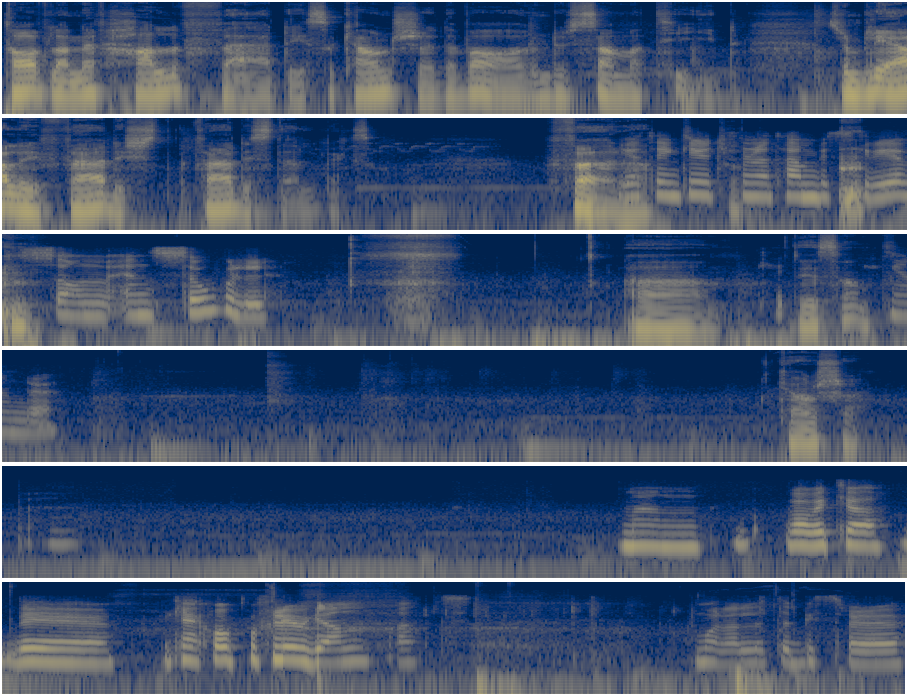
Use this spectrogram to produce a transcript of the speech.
tavlan är halvfärdig så kanske det var under samma tid. Så den blir aldrig färdig, färdigställd liksom. För Jag att... tänker utifrån att han beskrevs som en sol. Ah, det är sant. Andra. Kanske. Men vad vet jag. Det, det kanske var på flugan att måla lite bistrare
